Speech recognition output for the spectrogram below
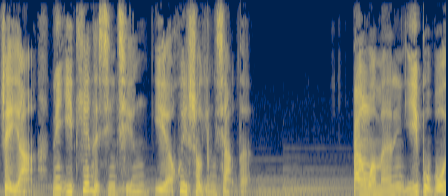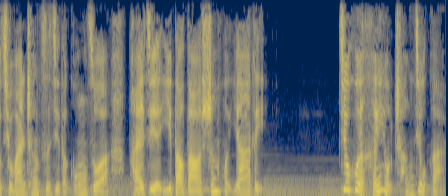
这样你一天的心情也会受影响的。当我们一步步去完成自己的工作，排解一道道生活压力，就会很有成就感，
